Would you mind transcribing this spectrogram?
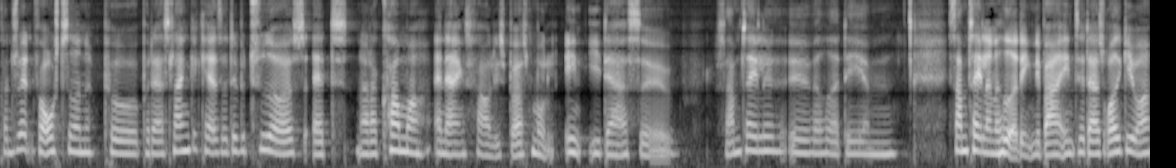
konsulent for årstiderne på, på deres slankekasser. Det betyder også, at når der kommer ernæringsfaglige spørgsmål ind i deres øh, samtale, øh, hvad hedder det, øh, samtalerne hedder det egentlig bare, ind til deres rådgiver,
